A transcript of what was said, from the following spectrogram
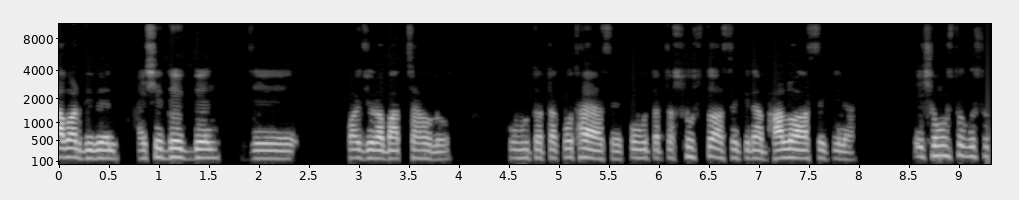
খাবার দিবেন, এসে দেখবেন যে কয় জোড়া বাচ্চা হলো, কবুতরটা কোথায় আছে, কবুতরটা সুস্থ আছে কিনা, ভালো আছে কিনা, এই সমস্ত কিছু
